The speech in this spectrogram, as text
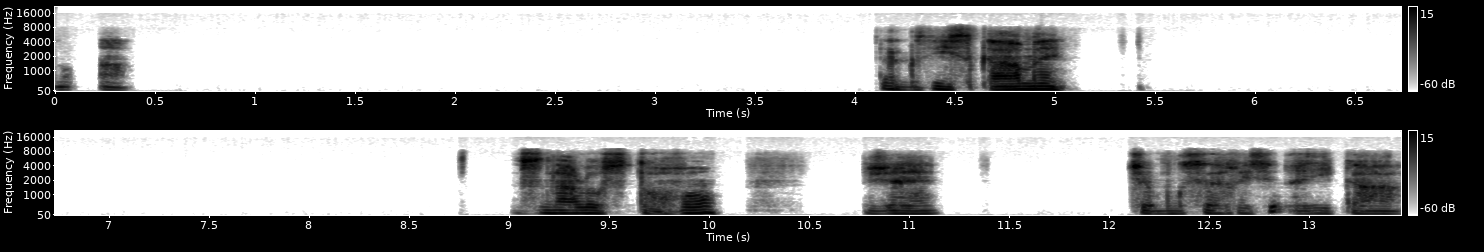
No a tak získáme znalost toho, že čemu se říká,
